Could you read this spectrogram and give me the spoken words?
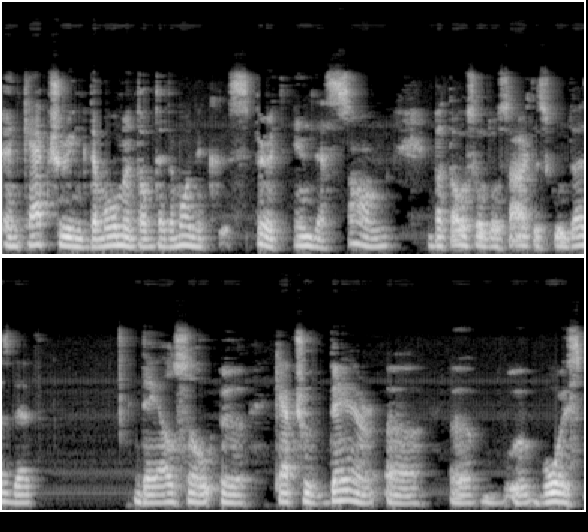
and capturing the moment of the demonic spirit in the song, but also those artists who does that they also uh, capture their uh, uh, voice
